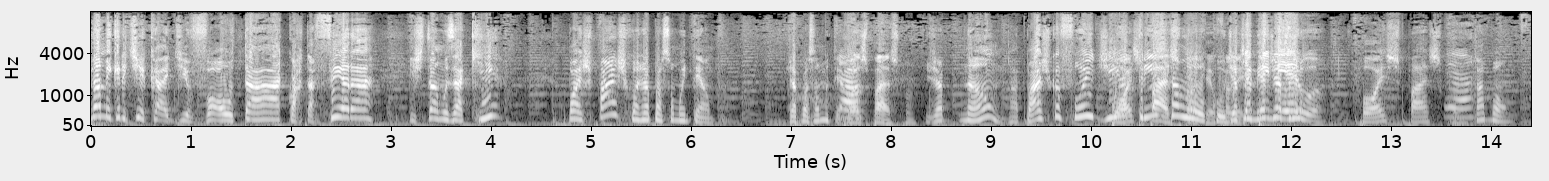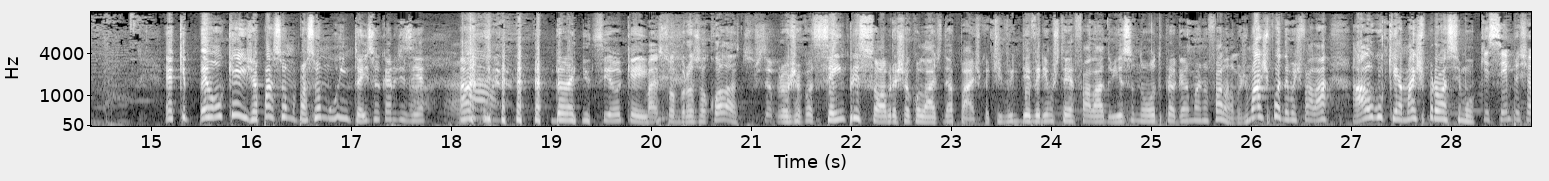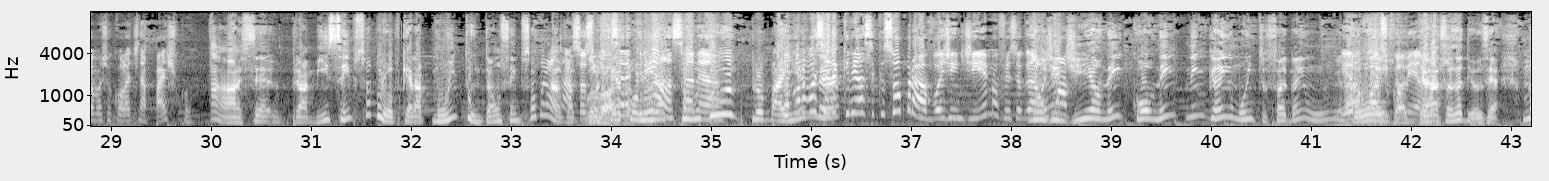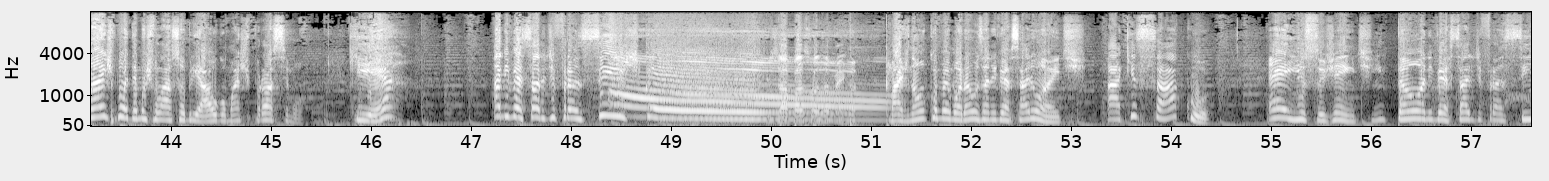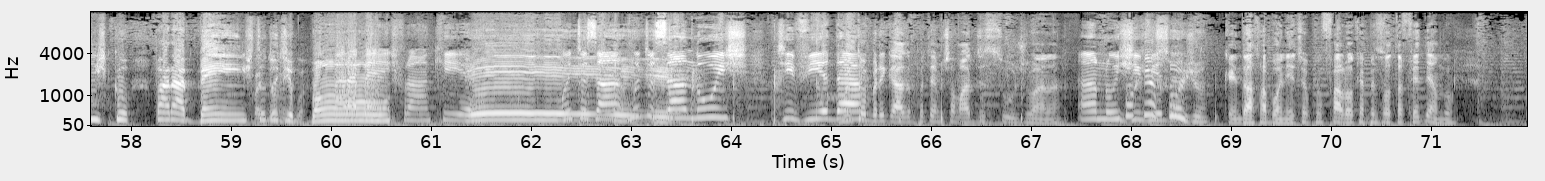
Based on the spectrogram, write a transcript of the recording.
Não me critica de volta, quarta-feira. Estamos aqui. Pós-Páscoa ou já passou muito tempo? Já passou muito tempo. Pós-Páscoa. Já, não, a Páscoa foi dia Pós-Páscoa, 30, que eu louco. Dia 1 falei. de abril. Primeiro. Pós-Páscoa. É. Tá bom. É que, é ok, já passou, mas passou muito, é isso que eu quero dizer. Ah, Dane-se, ok. Mas sobrou chocolate. Sobrou chocolate. Sempre sobra chocolate da Páscoa. Tive- deveríamos ter falado isso no outro programa, mas não falamos. Mas podemos falar algo que é mais próximo. Que sempre chova chocolate na Páscoa? Ah, cê, pra mim sempre sobrou, porque era muito, então sempre sobrava. Ah, só se você era criança, né? Pro Só Bahia, quando você né? era criança que sobrava. Hoje em dia, meu filho, você ganha Não, hoje em dia eu nem, nem, nem ganho muito, só ganho um. Eu não dois, posso comer. Graças a Deus, é. Mas podemos falar sobre algo mais próximo, que é aniversário de Francisco! Já passou também. Mas não comemoramos aniversário antes. Ah, que saco! É isso, gente. Então, aniversário de Francisco, parabéns, Foi tudo de domingo. bom. Parabéns, Frank. Ê- Muitos, an muitos anos de vida. Muito obrigado por ter me chamado de sujo, Ana. Anos Por de que vida. sujo? Quem dá sabonete é porque falou que a pessoa tá fedendo.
